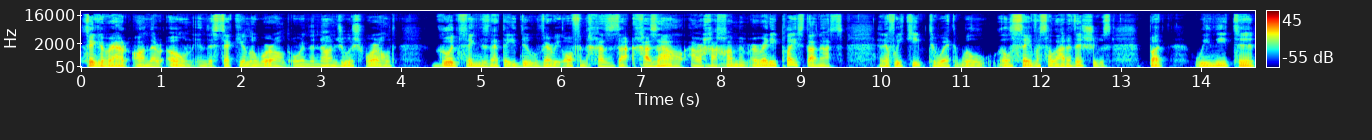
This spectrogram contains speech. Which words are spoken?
figure out on their own in the secular world or in the non-jewish world good things that they do. Very often chazal our chachamim already placed on us. And if we keep to it will it'll save us a lot of issues. But we need to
